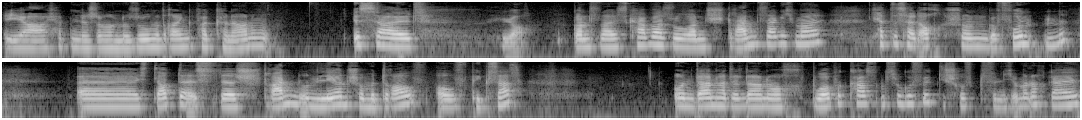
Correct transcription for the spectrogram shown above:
Ja, ich habe den jetzt einfach nur so mit reingepackt, keine Ahnung. Ist halt, ja, ganz nice Cover, so an Strand, sag ich mal. Ich habe das halt auch schon gefunden. Äh, ich glaube, da ist der Strand und Leon schon mit drauf auf Pixar. Und dann hat er da noch Brawl Podcast hinzugefügt. Die Schrift finde ich immer noch geil.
